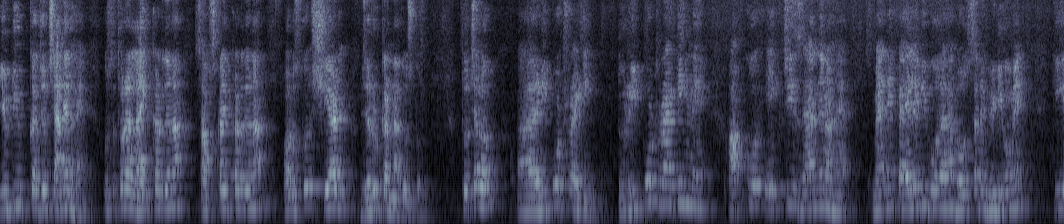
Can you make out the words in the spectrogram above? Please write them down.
यूट्यूब का जो चैनल है, उसे थोड़ा लाइक कर देना सब्सक्राइब कर देना और उसको शेयर ज़रूर करना दोस्तों। तो चलो रिपोर्ट राइटिंग तो रिपोर्ट राइटिंग में आपको एक चीज़ ध्यान देना है, मैंने पहले भी बोला है बहुत सारे वीडियो में कि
